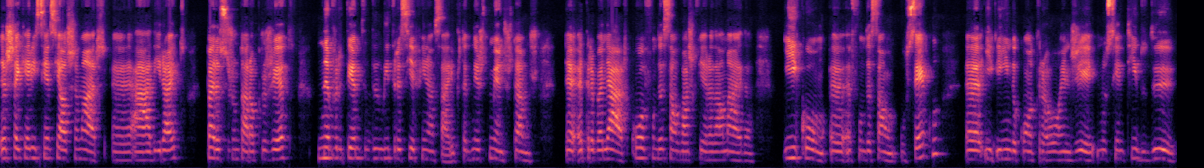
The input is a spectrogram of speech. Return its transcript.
achei que era essencial chamar uh, a A Direito para se juntar ao projeto na vertente de literacia financeira. E, portanto, neste momento estamos a, a trabalhar com a Fundação Vasco Vieira da Almeida e com a, a Fundação O Século, uh, e ainda com outra ONG, no sentido de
